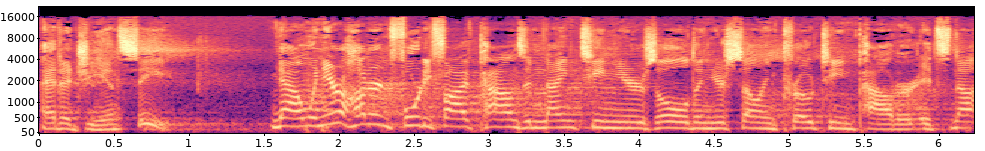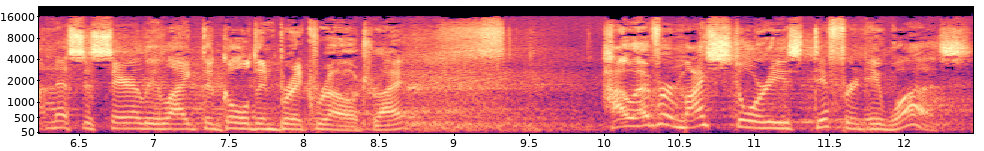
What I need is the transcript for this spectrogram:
at a GNC. Now, when you're 145 pounds and 19 years old and you're selling protein powder, it's not necessarily like the golden brick road, right? However, my story is different. It was.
